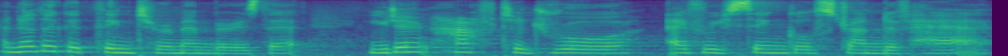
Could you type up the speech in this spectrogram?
Another good thing to remember is that you don't have to draw every single strand of hair.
